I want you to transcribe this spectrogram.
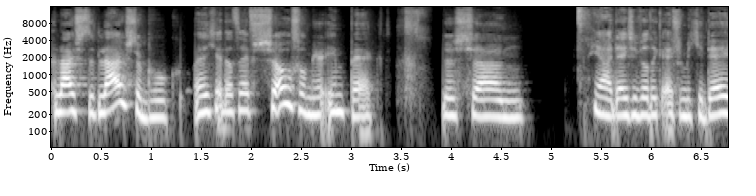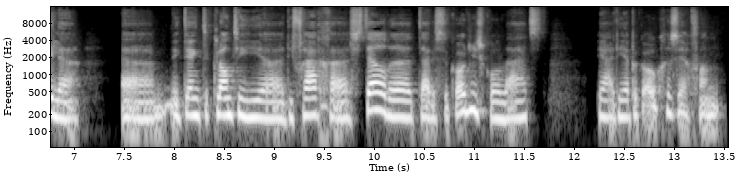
luistert het luisterboek. Weet je, dat heeft zoveel meer impact. Dus um, ja, deze wilde ik even met je delen. Um, ik denk de klant die uh, die vraag uh, stelde tijdens de coaching school laatst. Ja, die heb ik ook gezegd van...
